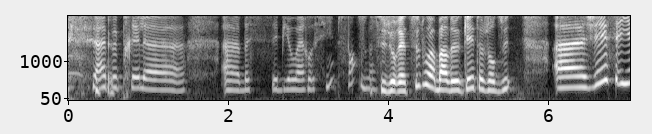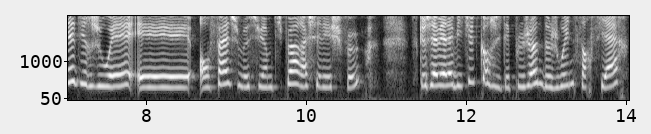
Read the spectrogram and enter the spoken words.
c'est à peu près le. Euh, bah, c'est BioWare aussi, il me semble. Tu jouerais-tu toi à Baldur's Gate aujourd'hui? Euh, j'ai essayé d'y rejouer et en fait, je me suis un petit peu arraché les cheveux parce que j'avais l'habitude quand j'étais plus jeune de jouer une sorcière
